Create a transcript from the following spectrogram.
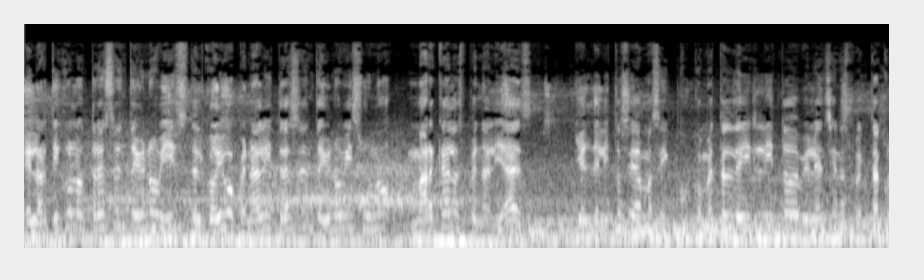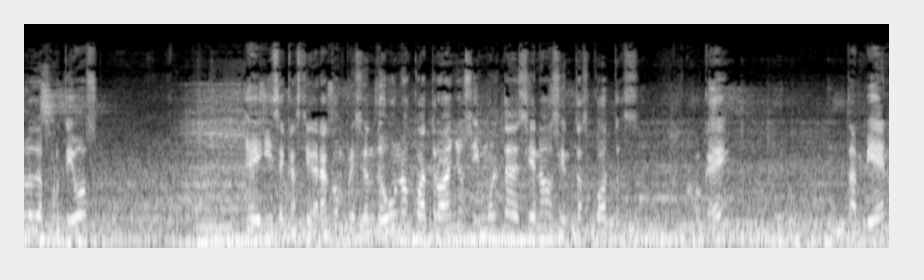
el artículo 331 bis del Código Penal y 331 bis 1 marca las penalidades. Y el delito se llama así, comete el delito de violencia en espectáculos deportivos eh, y se castigará con prisión de 1 a 4 años y multa de 100 a 200 cuotas. ¿Ok? También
